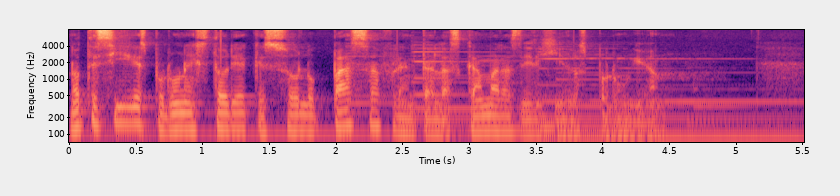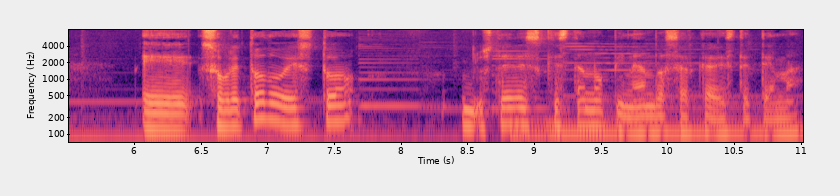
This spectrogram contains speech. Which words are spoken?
No te sigues por una historia que solo pasa frente a las cámaras dirigidos por un guion. Eh, sobre todo esto, ¿ustedes qué están opinando acerca de este tema?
